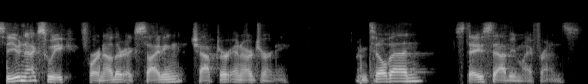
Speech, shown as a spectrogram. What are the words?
See you next week for another exciting chapter in our journey. Until then, stay savvy, my friends.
